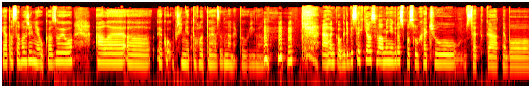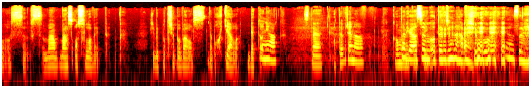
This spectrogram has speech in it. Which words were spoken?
já to samozřejmě ukazuju, ale uh, jako upřímně tohle to já zrovna nepoužívám. Hanko, kdyby se chtěl s vámi někdo z posluchačů setkat nebo s, s, vás oslovit, že by potřeboval nebo chtěl, jde to nějak? Jste otevřená? Tak já jsem otevřená všemu. Já jsem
